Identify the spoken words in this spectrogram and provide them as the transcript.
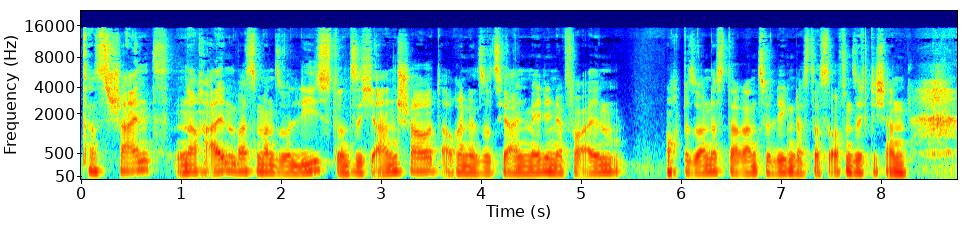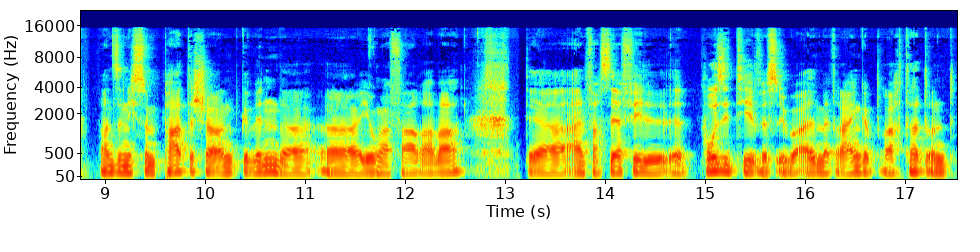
Das scheint nach allem, was man so liest und sich anschaut, auch in den sozialen Medien ja vor allem auch besonders daran zu liegen, dass das offensichtlich ein wahnsinnig sympathischer und gewinnender äh, junger Fahrer war, der einfach sehr viel äh, Positives überall mit reingebracht hat und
